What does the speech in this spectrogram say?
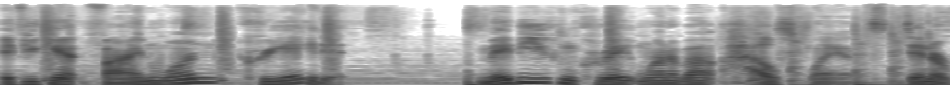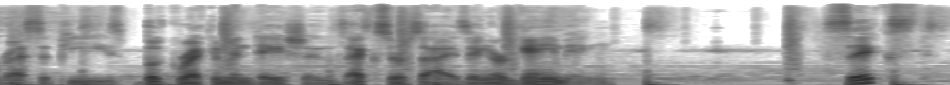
If you can't find one, create it. Maybe you can create one about houseplants, dinner recipes, book recommendations, exercising, or gaming. Sixth,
